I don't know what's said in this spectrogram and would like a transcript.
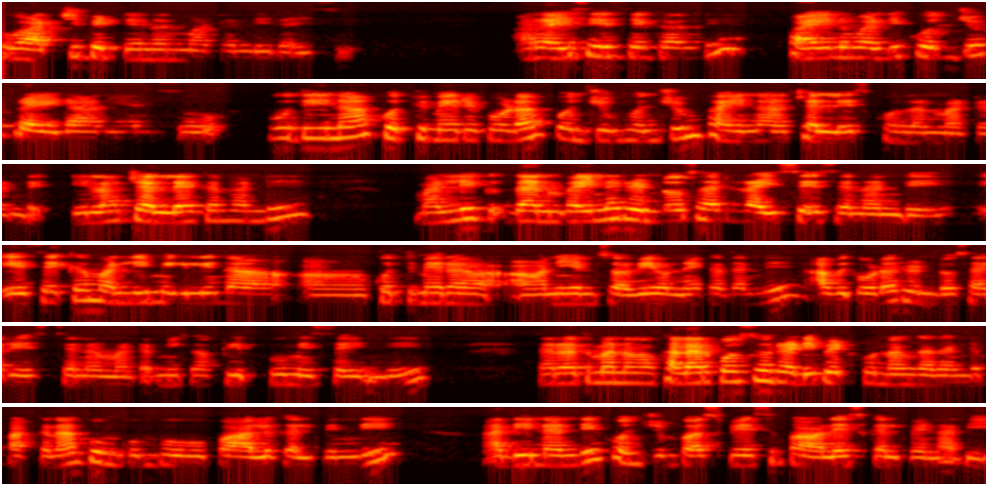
వార్చి పెట్టాను అనమాట అండి రైస్ ఆ రైస్ వేసాకండి పైన మళ్ళీ కొంచెం ఫ్రైడ్ ఆనియన్స్ పుదీనా కొత్తిమీర కూడా కొంచెం కొంచెం పైన చల్లేసుకోవాలన్నమాట అండి. ఇలా చల్లాకనండి మళ్ళీ దానిపైన రెండోసారి రైస్ వేసానండి. వేసాక మళ్ళీ మిగిలిన కొత్తిమీర ఆనియన్స్ అవి ఉన్నాయి కదండి అవి కూడా రెండోసారి వేసాను అనమాట మీకు ఆ క్లిప్ మిస్ అయింది. తర్వాత మనం కలర్ కోసం రెడీ పెట్టుకున్నాం కదండి పక్కన కుంకుమ పువ్వు పాలు కలిపింది. అదినండి కొంచెం పసుపు వేసి పాలు వేసి కలిపాను. అది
